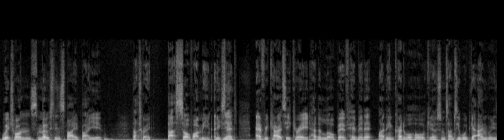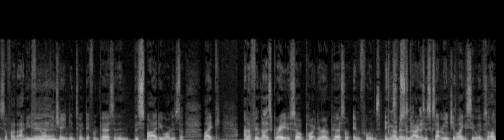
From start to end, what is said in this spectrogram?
which one's most inspired by you that's great that's sort of what i mean. And he said every character he created had a little bit of him in it like the incredible hulk you know sometimes he would get angry and stuff like that and he'd feel like Yeah. he changed into a different person and the spidey one and stuff. Like and i think that's great of sort of putting your own personal influence into those characters because that means your legacy lives on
